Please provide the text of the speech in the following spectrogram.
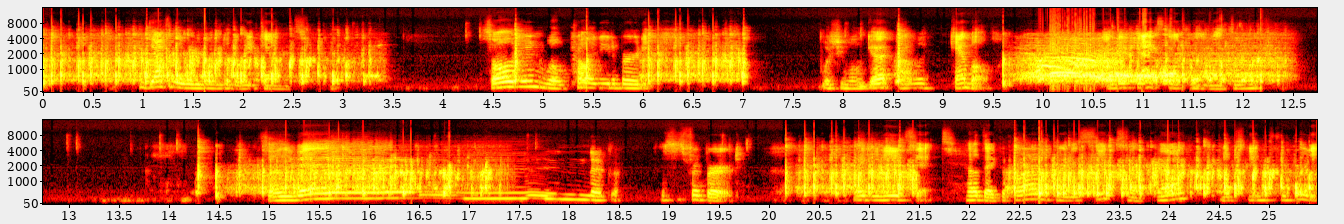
He definitely will be going to the weekend. Sullivan will probably need a birdie. Which he won't get, probably Campbell. I think that's definitely Sullivan. This is for Bird. He needs it. He'll take a bar, minus six, not bad. Next game for Birdie.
